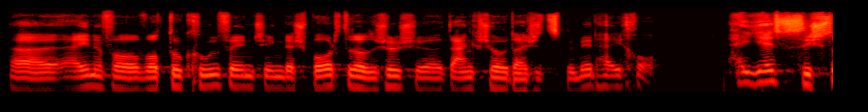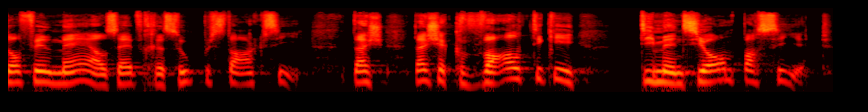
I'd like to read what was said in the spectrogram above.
äh, einer, von, den du cool findest, irgendein Sportler oder sonst, äh, denkst du, oh, der ist jetzt bei mir heimgekommen. Hey, Jesus ist so viel mehr als einfach ein Superstar gewesen. Da ist, ist eine gewaltige Dimension passiert.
